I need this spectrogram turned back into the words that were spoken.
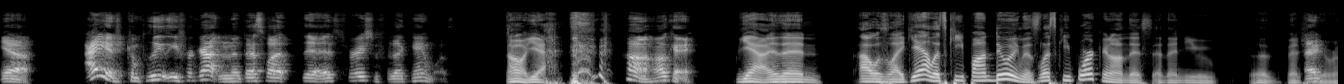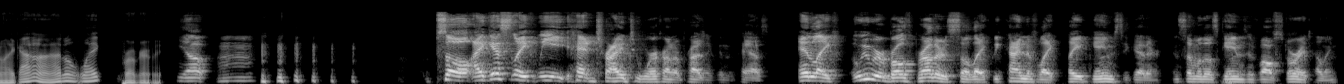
yeah. I had completely forgotten that that's what the inspiration for that game was. Oh yeah, Huh. Okay. yeah, and then I was like, yeah, let's keep on doing this. Let's keep working on this, and then you. Uh, eventually, I- were like, ah, I don't like programming. Yep. mm. so I guess like we had tried to work on a project in the past, and like we were both brothers, so like we kind of like played games together, and some of those games involve storytelling.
